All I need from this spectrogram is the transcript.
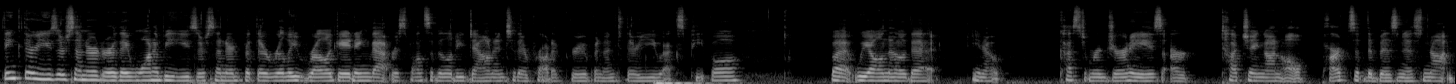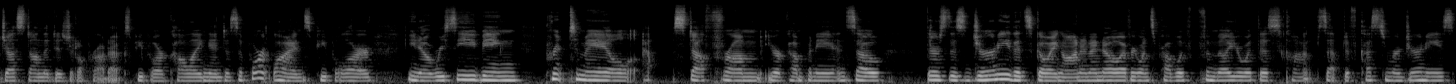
think they're user centered or they want to be user centered, but they're really relegating that responsibility down into their product group and into their UX people. But we all know that, you know, customer journeys are touching on all parts of the business, not just on the digital products. People are calling into support lines, people are, you know, receiving print to mail uh, stuff from your company. And so there's this journey that's going on. And I know everyone's probably familiar with this concept of customer journeys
